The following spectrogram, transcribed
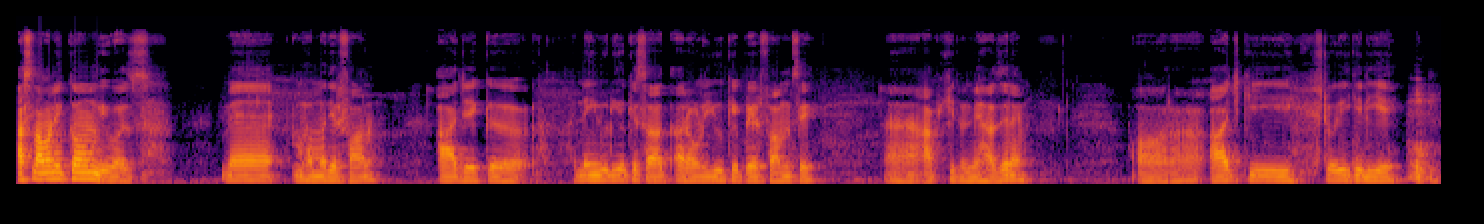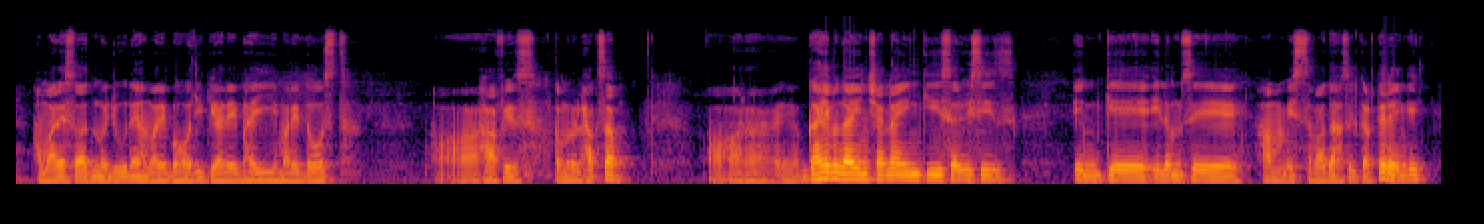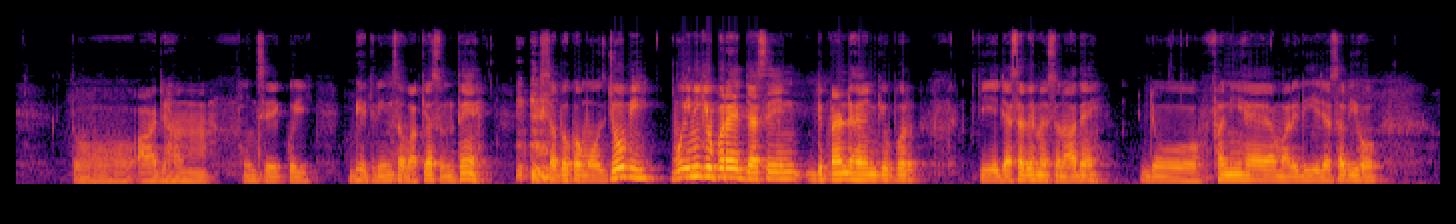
अस्सलाम वालेकुम व्यूवर्स। मैं मोहम्मद इरफान। आज एक नई वीडियो के साथ अराउंड यू के प्लेटफार्म से। आपकी खिदमत में हाज़िर हैं। और आज की स्टोरी के लिए हमारे साथ मौजूद हैं हमारे बहुत ही प्यारे भाई, हमारे दोस्त हाफिज़ कमरुल हक साहब। और गाहे बगाए इंशाल्लाह इनकी सर्विसेज़ इनके इलम से हम इस्ता हासिल करते रहेंगे। तो आज हम इनसे कोई बेहतरीन सा वाक़ सुनते हैं कि सबक मोज, जो भी, वो इन्हीं के ऊपर है, जैसे इन डिपेंड है इनके ऊपर कि ये जैसा भी हमें सुना दें, जो फ़नी है हमारे लिए जैसा भी हो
